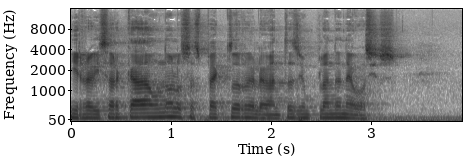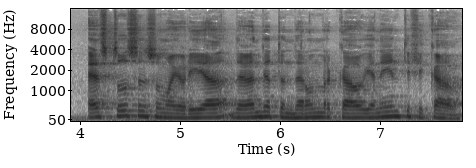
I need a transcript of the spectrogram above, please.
y revisar cada uno de los aspectos relevantes de un plan de negocios. Estos en su mayoría deben de atender a un mercado bien identificado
